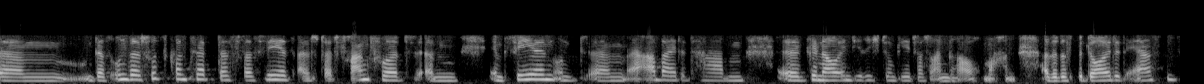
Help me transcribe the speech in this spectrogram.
ähm, dass unser Schutzkonzept, das, was wir jetzt als Stadt Frankfurt ähm, empfehlen und ähm, erarbeitet haben, äh, genau in die Richtung geht, was andere auch machen. Also das bedeutet erstens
